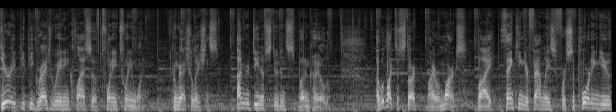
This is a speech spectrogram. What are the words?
Dear APP graduating class of 2021, congratulations. I'm your Dean of Students, Button Kayola. I would like to start my remarks by thanking your families for supporting you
